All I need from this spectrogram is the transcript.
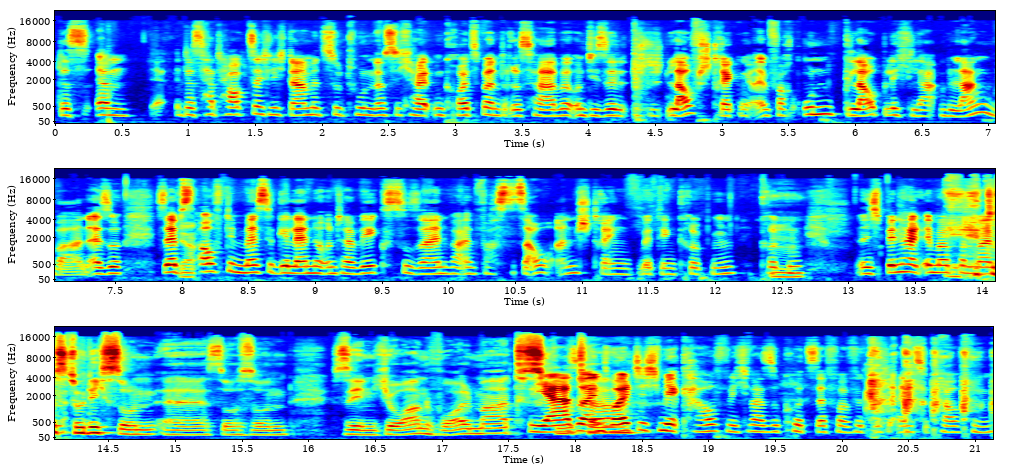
Das, ähm, das hat hauptsächlich damit zu tun, dass ich halt einen Kreuzbandriss habe und diese Laufstrecken einfach unglaublich la lang waren. Also selbst ja. auf dem Messegelände unterwegs zu sein, war einfach sau anstrengend mit den Krücken. Krücken. Mhm. Ich bin halt immer von Ey, Hättest du nicht so ein, äh, so, so ein Senioren-Walmart? Ja, so einen wollte ich mir kaufen. Ich war so kurz davor, wirklich einzukaufen.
